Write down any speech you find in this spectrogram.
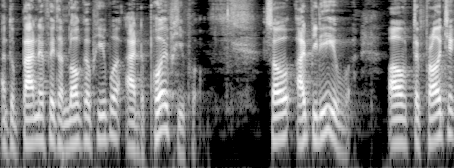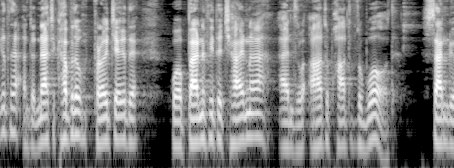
and to benefit the local people and poor people. So I believe of the project and the natural capital project will benefit China and the other part of the world. Thank you,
